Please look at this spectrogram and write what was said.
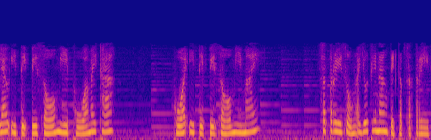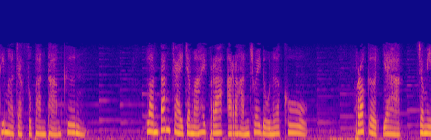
แล้วอิติปิโสมีผัวไหมคะ ผัวอิติปิโสมีไหม สตรีสูงอายุที่นั่งติดกับสตรีที่มาจากสุพรรณถามขึ้น หลอนตั้งใจจะมาให้พระอรหันต์ช่วยดูเนื้อคู่ เพราะเกิดอยากจะมี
